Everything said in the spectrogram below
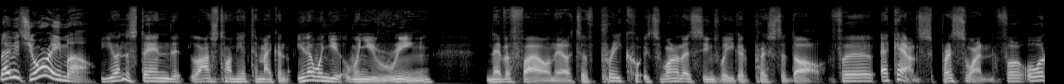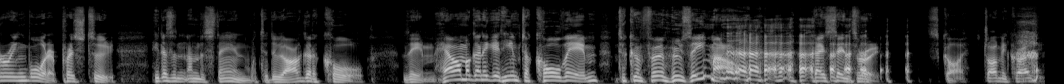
Maybe it's your email. You understand that last time you had to make an. You know when you when you ring, never fail. Now it's a pre. It's one of those things where you got to press the dial for accounts. Press one for ordering water. Press two. He doesn't understand what to do. I got to call them. How am I going to get him to call them to confirm whose email they sent through? Sky, it's driving me crazy.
